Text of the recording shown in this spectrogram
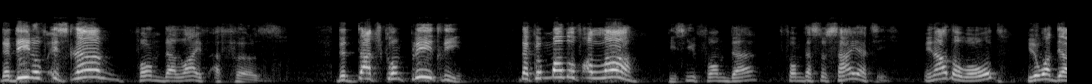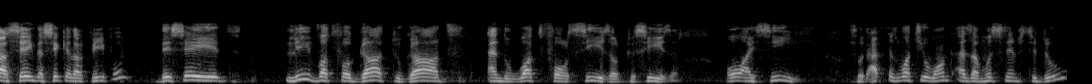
the deen of Islam from the life affairs. They touch completely the command of Allah. You see, from the from the society. In other words, you know what they are saying, the secular people? They said, leave what for God to God and what for Caesar to Caesar. Oh, I see. So that is what you want as a Muslims to do?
